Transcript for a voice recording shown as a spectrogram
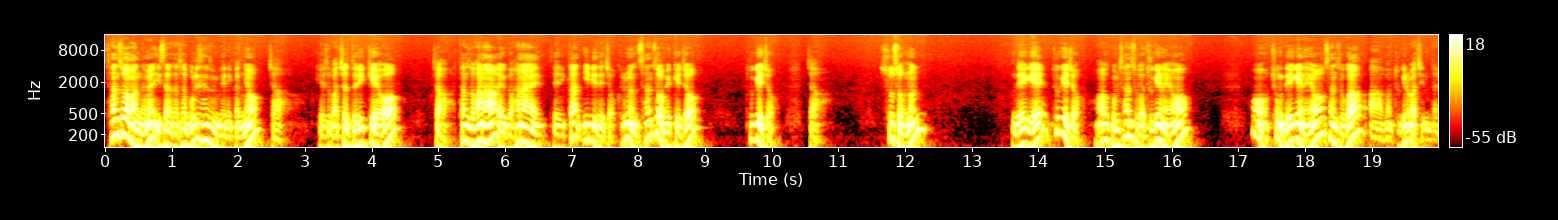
산소와 만나면 이산화탄소와 물이 생성되니까요. 자, 그래서 맞춰 드릴게요. 자, 탄소 하나, 여기도 하나 되니까 1이 되죠. 그러면 산소가 몇 개죠? 두 개죠. 자, 수소는 4개, 2개죠. 아, 그럼 산소가 2개네요. 어, 총 4개네요. 산소가. 아, 그럼 2개를 맞춘다.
